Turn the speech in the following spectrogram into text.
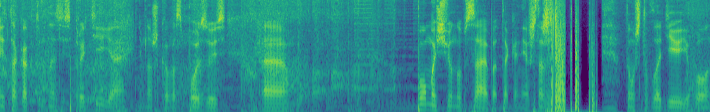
И так как трудно здесь пройти, я немножко воспользуюсь э, помощью Нубсайбата, конечно же. Потому что владею его,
